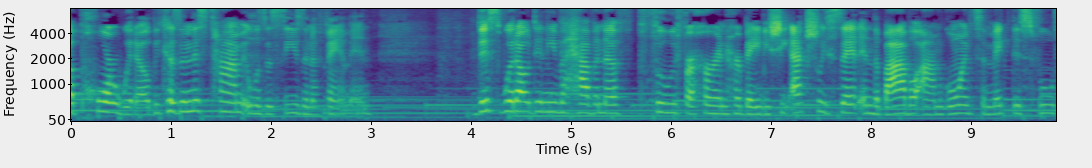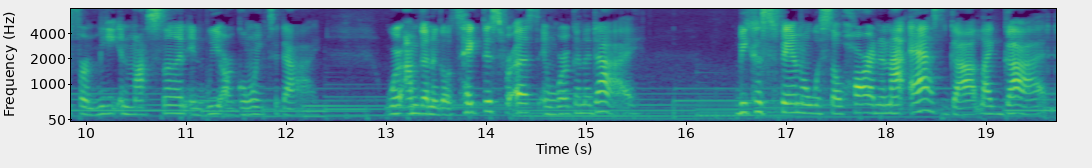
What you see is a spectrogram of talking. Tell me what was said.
a poor widow, because in this time it was a season of famine. This widow didn't even have enough food for her and her baby. She actually said in the Bible, I'm going to make this food for me and my son, and we are going to die. Where I'm going to go take this for us, and we're going to die because famine was so hard. And I asked God, like, God,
